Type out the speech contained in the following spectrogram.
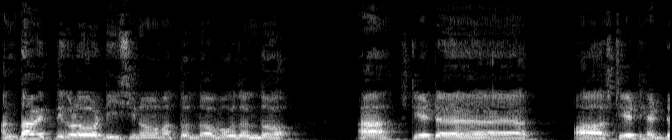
ಅಂಥ ವ್ಯಕ್ತಿಗಳು ಡಿ ಸಿನೋ ಮತ್ತೊಂದು ಮುಗಿದೊಂದು, ಆ ಸ್ಟೇಟ್ ಸ್ಟೇಟ್ ಹೆಡ್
